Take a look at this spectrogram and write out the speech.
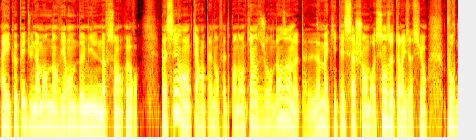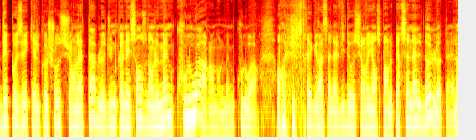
a écopé d'une amende d'environ 2900 euros. Placé en quarantaine, en fait, pendant 15 jours dans un hôtel, l'homme a quitté sa chambre sans autorisation pour déposer quelque chose sur la table d'une connaissance dans le même couloir, hein, dans le même couloir. Enregistré grâce à la vidéosurveillance par le personnel de l'hôtel,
